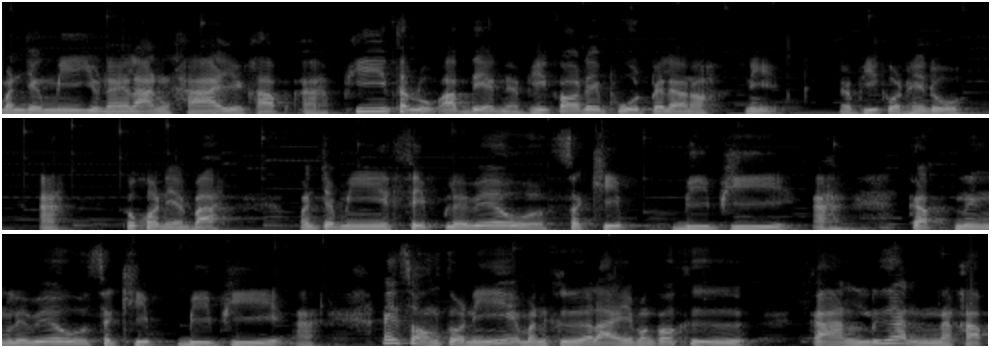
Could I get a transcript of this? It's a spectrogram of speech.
มันยังมีอยู่ในร้านค้าอยู่ครับอะพี่สรุปอัปเดตเนี่ยพี่ก็ได้พูดไปแล้วเนาะนี่เดี๋ยวพี่กดให้ดูอะทุกคนเห็นปะ มันจะมี 10เลเวลสคริป BP อะกับ1เลเวลสคริป BP อะไอ้สองตัวนี้มันคืออะไรมันก็คือการเลื่อนนะครับ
